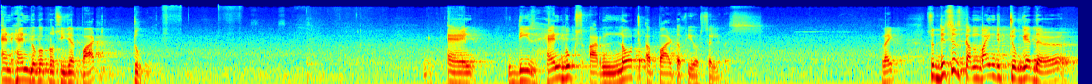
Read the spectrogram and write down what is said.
and Handbook of Procedure Part 2. And these handbooks are not a part of your syllabus. Right? So this is combined together,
